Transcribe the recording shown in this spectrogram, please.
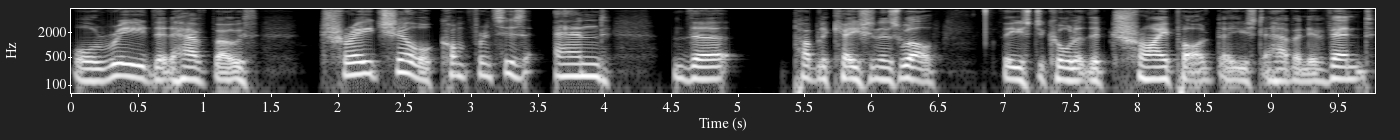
or Reed that have both trade show or conferences and the publication as well. They used to call it the tripod. They used to have an event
